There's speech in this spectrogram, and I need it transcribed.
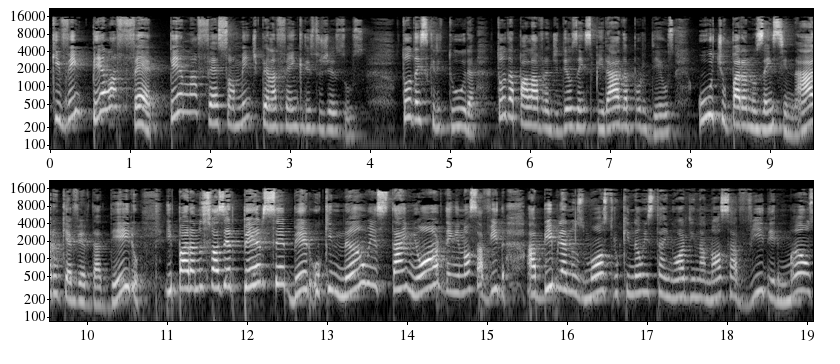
que vem pela fé, pela fé, somente pela fé em Cristo Jesus. Toda a escritura, toda a palavra de Deus é inspirada por Deus, útil para nos ensinar o que é verdadeiro e para nos fazer perceber o que não está em ordem em nossa vida. A Bíblia nos mostra o que não está em ordem na nossa vida, irmãos.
